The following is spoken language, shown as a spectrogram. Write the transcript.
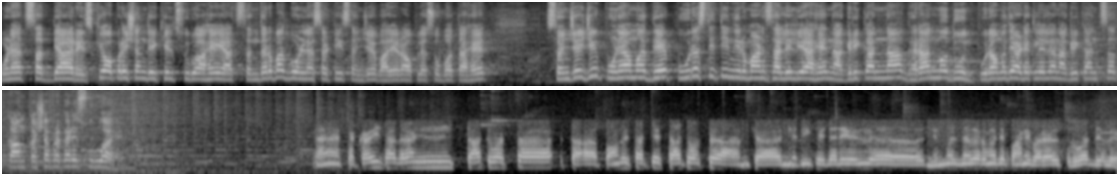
पुण्यात सध्या रेस्क्यू ऑपरेशन देखील सुरू आहे. याच संदर्भात बोलण्यासाठी संजय भालेराव आपल्यासोबत आहेत. संजयजी पुण्यामध्ये पूरस्थिती निर्माण झालेली आहे. नागरिकांना घरांमधून पुरामध्ये अडकलेल्या नागरिकांचं काम कशा प्रकारे सुरू आहे? सकाळी साधारण सात वाजता पावणे सात ते सात वाजता आमच्या नदी शेजारील निमजनगरमध्ये पाणी भरायला सुरुवात झाली.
